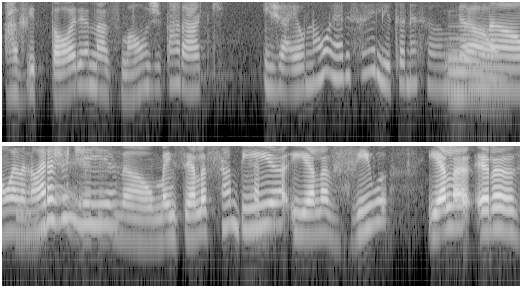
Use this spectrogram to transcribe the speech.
a vitória nas mãos de Baraque. E Jael não era israelita, né? Se não. Não, não ela não, não era judia. Era, não, mas ela sabia, sabia, e ela viu, e ela era,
